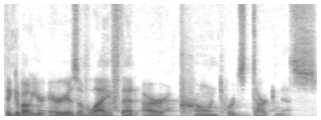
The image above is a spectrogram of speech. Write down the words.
Think about your areas of life that are prone towards darkness.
